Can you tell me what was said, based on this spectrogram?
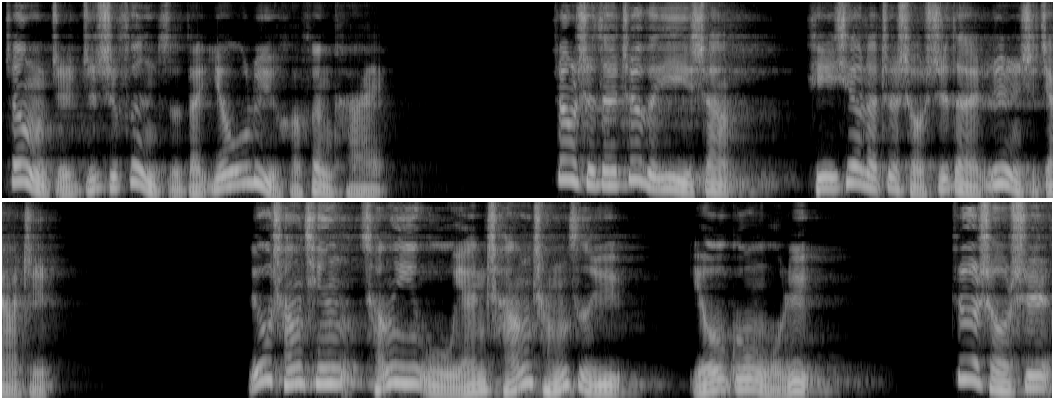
正直知识分子的忧虑和愤慨。正是在这个意义上，体现了这首诗的认识价值。刘长卿曾以五言长城自喻，尤工五律。这首诗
